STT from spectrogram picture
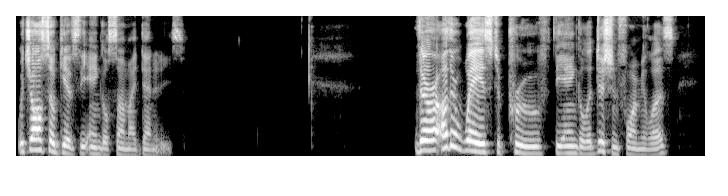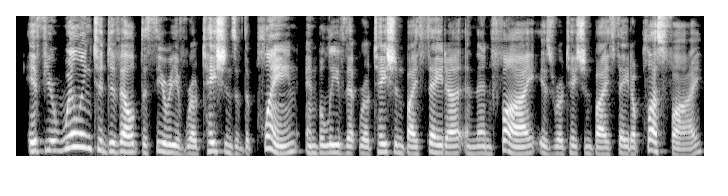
which also gives the angle sum identities. There are other ways to prove the angle addition formulas. If you're willing to develop the theory of rotations of the plane and believe that rotation by theta and then phi is rotation by theta plus phi,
